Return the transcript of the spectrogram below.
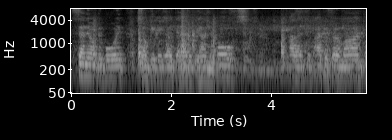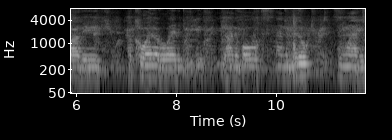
center of the board. Some people like to have it behind the bolts. I like to, I prefer mine probably a quarter of a way between, behind the bolts and the middle. And you want to have your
